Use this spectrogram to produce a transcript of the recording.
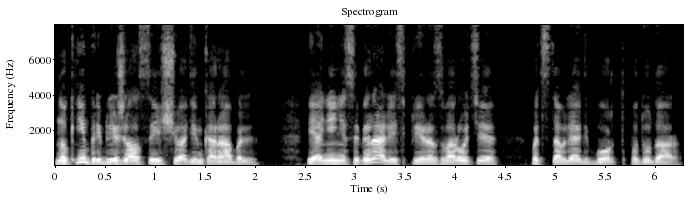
но к ним приближался еще один корабль, и они не собирались при развороте подставлять борт под удар.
